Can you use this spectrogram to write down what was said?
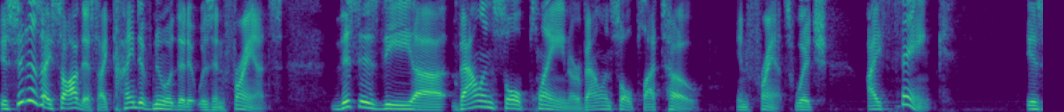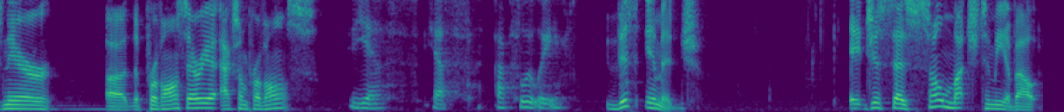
as soon as I saw this, I kind of knew that it was in France. This is the uh, Valensole Plain or Valensole Plateau in France, which I think is near uh, the Provence area, Aix-en-Provence. Yes, yes, absolutely. This image, it just says so much to me about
